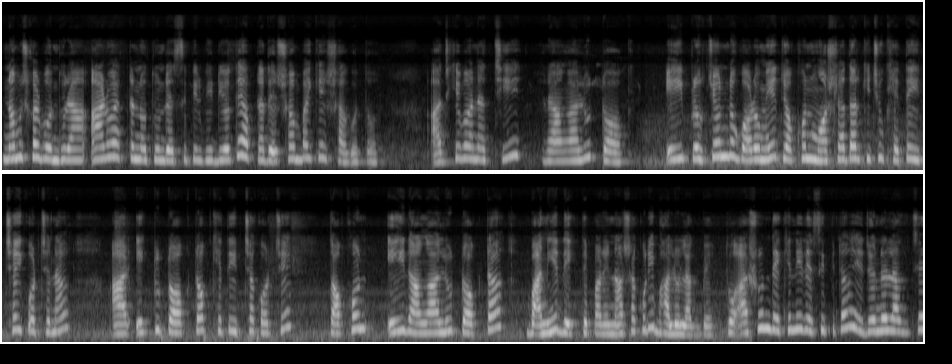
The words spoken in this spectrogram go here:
নমস্কার বন্ধুরা, আরও একটা নতুন রেসিপির ভিডিওতে আপনাদের সবাইকে স্বাগত। আজকে বানাচ্ছি রাঙালু টক। এই প্রচণ্ড গরমে যখন মশলাদার কিছু খেতে ইচ্ছাই করছে না, আর একটু টক টক খেতে ইচ্ছা করছে, তখন এই রাঙা আলুর টকটা বানিয়ে দেখতে পারেন। আশা করি ভালো লাগবে। তো আসুন দেখে নিই রেসিপিটা। এজন্য লাগছে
